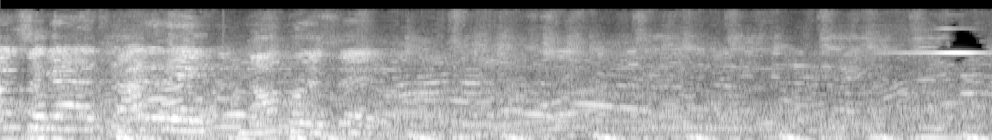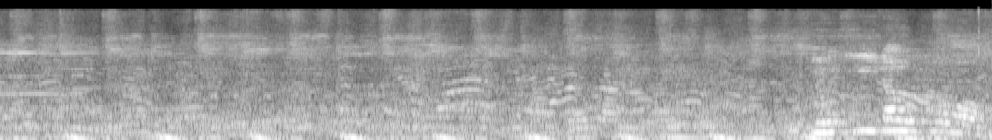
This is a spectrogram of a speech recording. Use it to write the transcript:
Once again, candidate number 10. Yung ilaw po.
